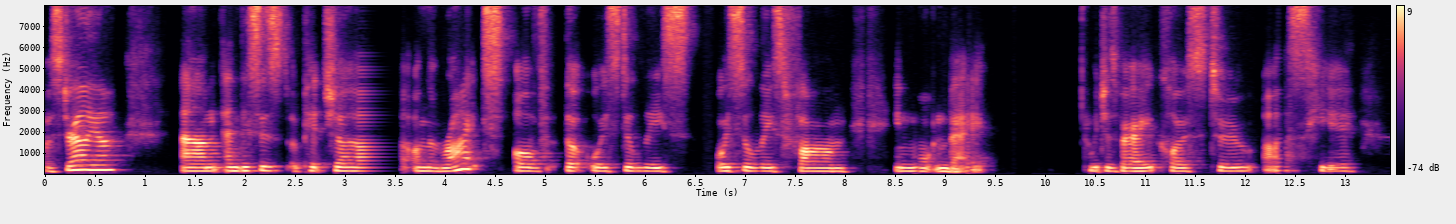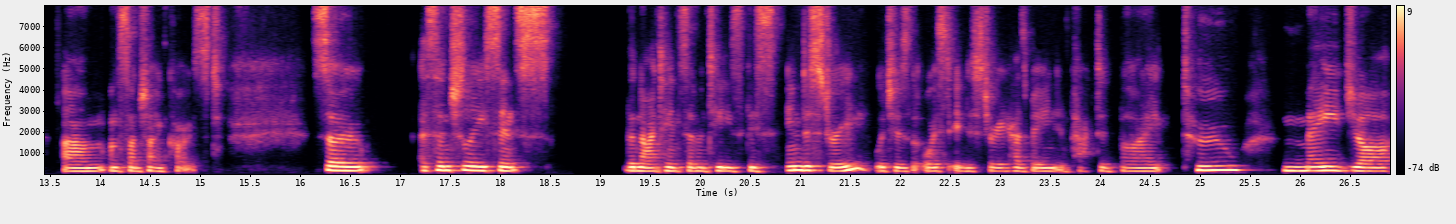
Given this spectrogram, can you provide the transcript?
Australia. Um, and this is a picture on the right of the oyster lease, oyster lease farm in Moreton Bay, which is very close to us here um, on the Sunshine Coast. So essentially since the 1970s, this industry, which is the oyster industry, has been impacted by two major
